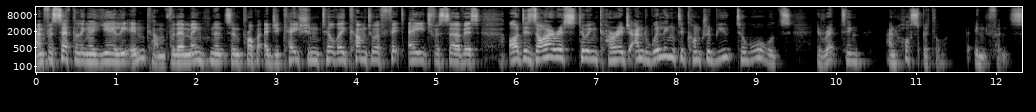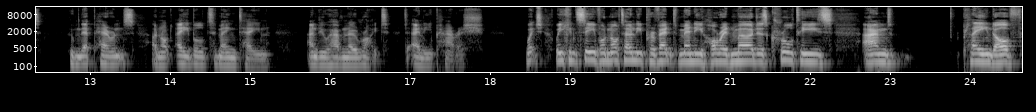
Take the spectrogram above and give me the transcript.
and for settling a yearly income for their maintenance and proper education till they come to a fit age for service, are desirous to encourage and willing to contribute towards erecting an hospital for infants whom their parents are not able to maintain and who have no right to any parish, which we conceive will not only prevent many horrid murders, cruelties, and plained of,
